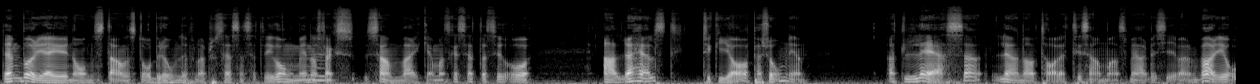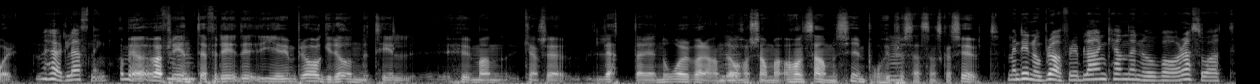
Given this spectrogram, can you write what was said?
den börjar ju någonstans då beroende på när processen sätter igång med någon Mm. slags samverkan. Man ska sätta sig och allra helst, tycker jag personligen, att läsa löneavtalet tillsammans med arbetsgivaren varje år. Med högläsning. Ja, men varför Mm. inte? För det, det ger ju en bra grund till hur man kanske lättare når varandra Mm. och har, samma, har en samsyn på hur Mm. processen ska se ut. Men det är nog bra för ibland kan det nog vara så att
